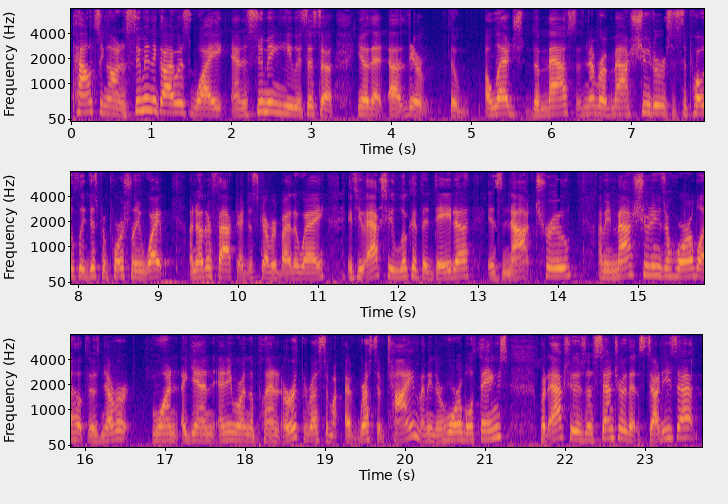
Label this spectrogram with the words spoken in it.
pouncing on, assuming the guy was white and assuming he was just a, you know, that uh, they're the alleged the mass the number of mass shooters is supposedly disproportionately white. Another fact i discovered by the way if you actually look at the data is not true. I mean mass shootings are horrible. I hope there's never one again anywhere on the planet earth the rest of my, uh, rest of time. I mean they're horrible things. But actually there's a center that studies that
